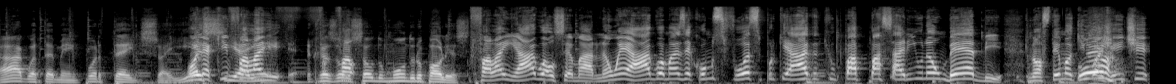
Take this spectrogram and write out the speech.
Água também, importante isso aí. Olha Esse aqui, falar aí, em- resolução do mundo do Paulista. Falar em água, Alcemar, não é água, mas é como se fosse, porque é água que o pa- passarinho não bebe. Nós temos aqui com a Oh! gente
